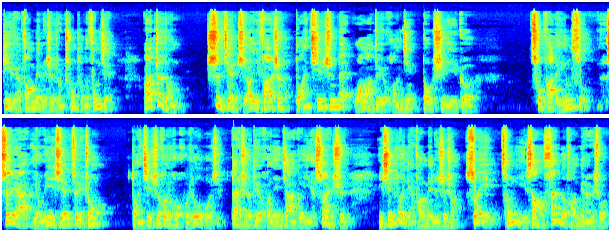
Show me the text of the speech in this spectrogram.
地缘方面的这种冲突的风险，而这种。事件只要一发生，短期之内往往对于黄金都是一个触发的因素。虽然有一些最终短期之后又会回落过去，但是呢，对于黄金价格也算是一些热点方面的支撑。所以从以上三个方面来说，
